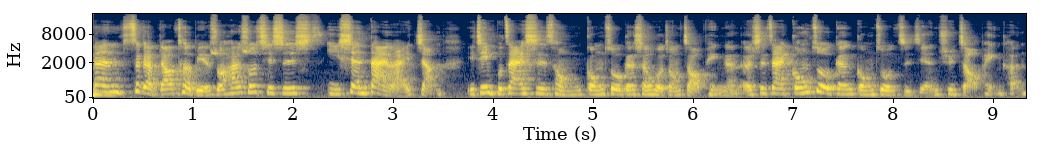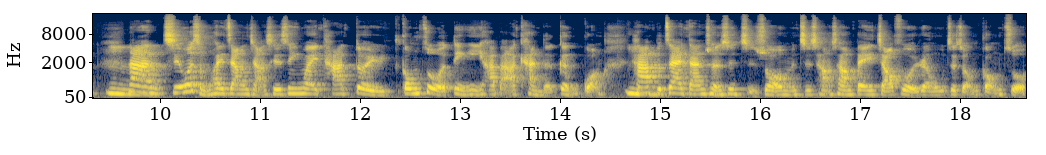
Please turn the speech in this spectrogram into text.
但这个比较特别说，他说其实以现代来讲，已经不再是从工作跟生活中找平衡，而是在工作跟工作之间去找平衡。嗯，那其实为什么会这样讲？其实是因为他对于工作的定义，他把它看得更广，他不再单纯是指说我们职场上被交付的任务这种工作，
